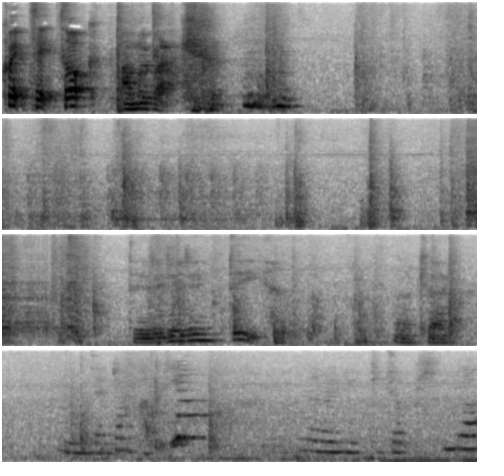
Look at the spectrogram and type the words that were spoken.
quick tick tock, and we're back. Do-do-do-do-do. Okay. And then jump up here. And then I need to jump here.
